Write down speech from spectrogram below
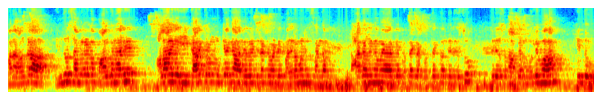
మన అంతా హిందూ సమ్మేళనంలో పాల్గొనాలి. అలాగే ఈ కార్యక్రమం ముఖ్యంగా నిర్వహించినటువంటి భజన మండలి సంఘం నాగలింగమయ్య గారికి ప్రత్యేక కృతజ్ఞతలు తెలుస్తూ తెలుస్తున్న నా పేరు మురళీమోహన్. హిందువు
